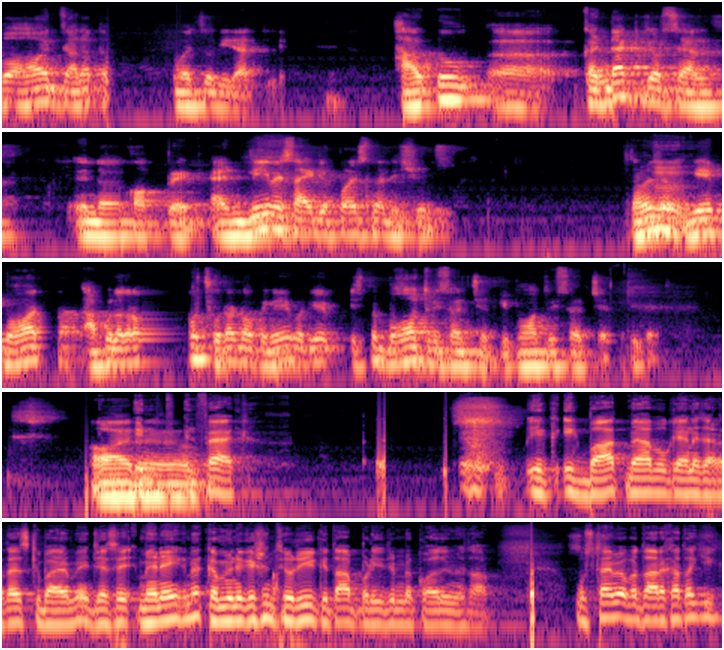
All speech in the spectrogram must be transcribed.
बहुत ज़्यादा तवज्जो दी जाती है। How to conduct yourself in the corporate and leave aside your personal issues समझ रहे ये बहुत आपको लग रहा है बहुत छोटा टॉपिक है बट ये इस पे बहुत रिसर्च चलती है बहुत रिसर्च चलती है? और uh, इनफैक्ट एक एक बात मैं आपको कहना चाह रहा था इसके बारे में जैसे मैंने एक ना कम्युनिकेशन थ्योरी की किताब पढ़ी जब मैं कॉलेज में था। उस टाइम मैं बता रखा था कि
